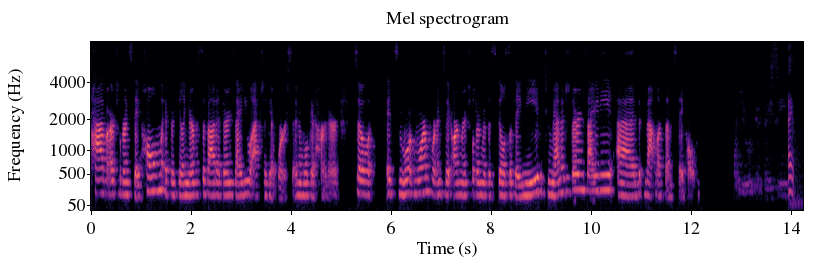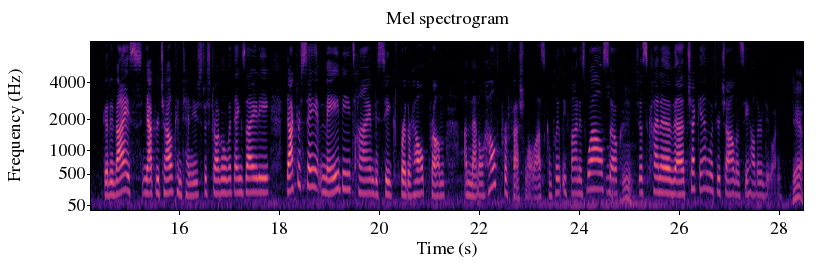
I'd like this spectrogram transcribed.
have our children stay home, if they're feeling nervous about it, their anxiety will actually get worse and it will get harder. So it's more, more important to arm your children with the skills that they need to manage their anxiety and not let them stay home. Good advice. Now, if your child continues to struggle with anxiety, doctors say it may be time to seek further help from a mental health professional. That's completely fine as well. So mm -hmm. just kind of uh, check in with your child and see how they're doing. Yeah,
